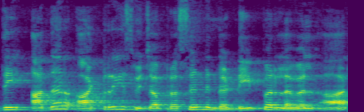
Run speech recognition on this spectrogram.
the other arteries which are present in the deeper level are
